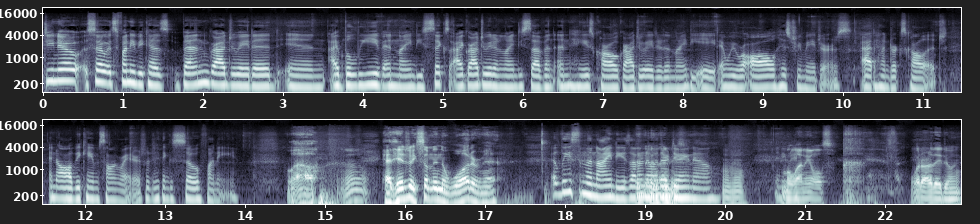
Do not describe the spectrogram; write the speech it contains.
Do you know? So it's funny because Ben graduated in, I believe, in '96. I graduated in '97, and Hayes Carll graduated in '98, and we were all history majors at Hendrix College, and all became songwriters, which I think is so funny. Wow. Oh. Had Hendrix something in the water, man. At least in the '90s. I don't In know the what they're 90s. doing now. Mhm. Anyway, Millennials. what are they doing?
